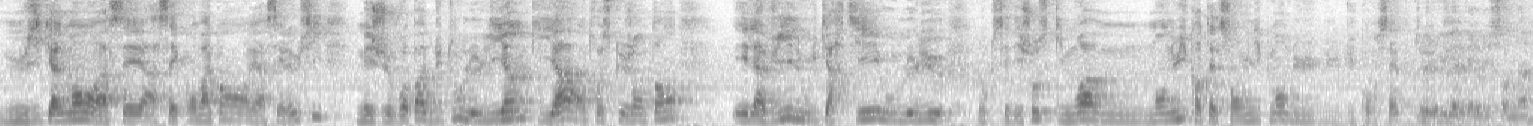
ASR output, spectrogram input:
musicalement assez, assez convaincant et assez réussi. Mais je vois pas du tout le lien qu'il y a entre ce que j'entends et la ville ou le quartier ou le lieu. Donc c'est des choses qui, moi, m'ennuient quand elles sont uniquement du, concept. Le lieu a perdu son âme.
